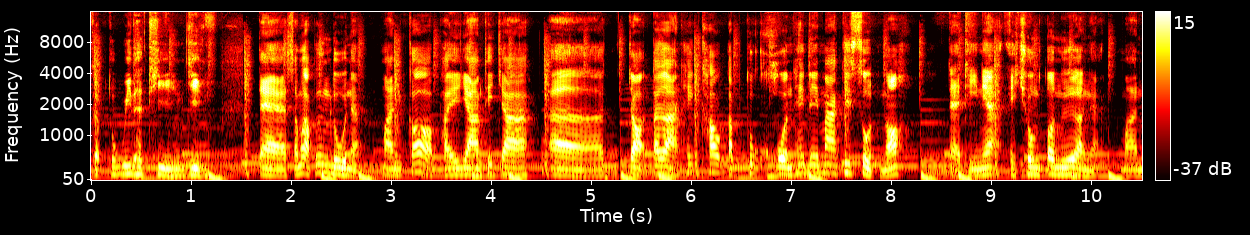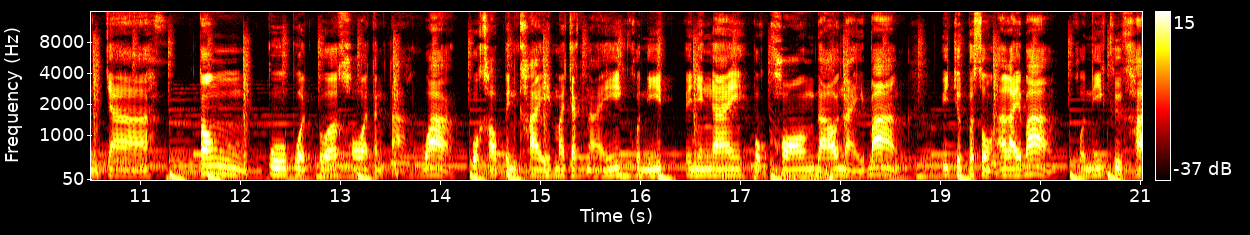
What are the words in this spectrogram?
เกับทุกวินาทีจริงๆ แต่สำหรับเรื่องดูเนี่ยมันก็พยายามที่จะเเจาะตลาดให้เข้ากับทุกคนให้ได้มากที่สุดเนาะแต่ทีเนี้ยไอช่วงต้นเรื่องเนี่ยมันจะต้องปูบทตัวครต่างๆ ว่าพวกเขาเป็นใครมาจากไหนคนนี้เป็นยังไงปกครองดาวไหนบ้าง มีจุดประสงค์อะไรบ้าง คนนี้คือใคร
